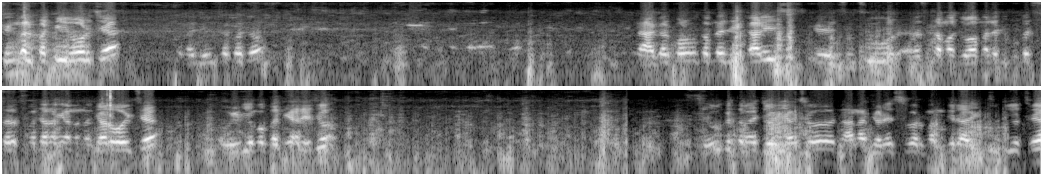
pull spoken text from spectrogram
સિંગલ પટ્ટી રોડ છે. જોઈ શકો છો આગળ પણ હું તમને દેખાડીશ કે શું શું રસ્તામાં જોવા મળે છે. ખૂબ જ સરસ મજાનો અહીંયાનો નજારો હોય છે. વિડીયોમાં બન્યા રહેજો. જેવું કે તમે જોઈ રહ્યા છો, નાના જડેશ્વર મંદિર આવી ચૂક્યું છે.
